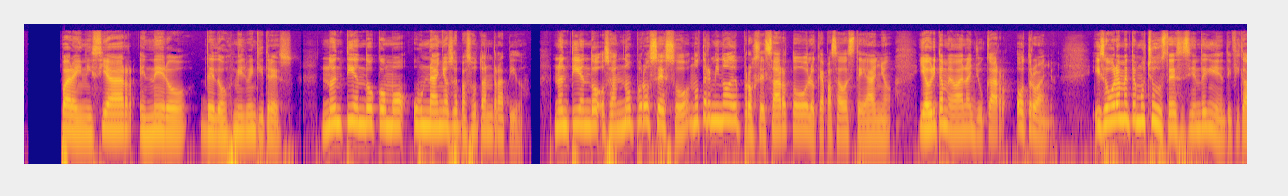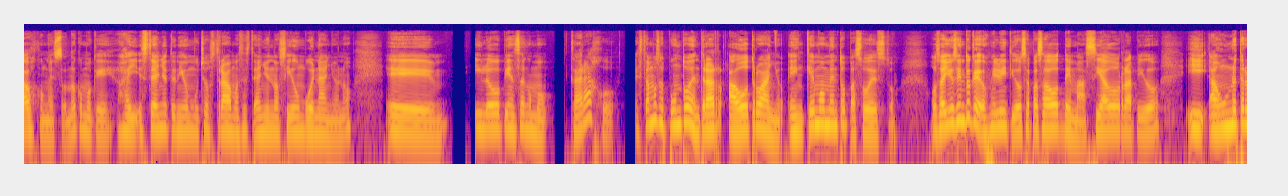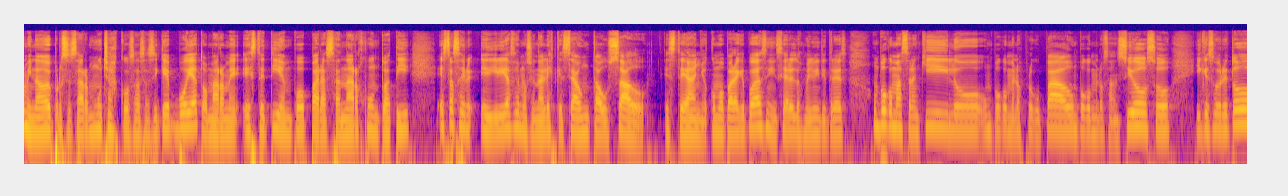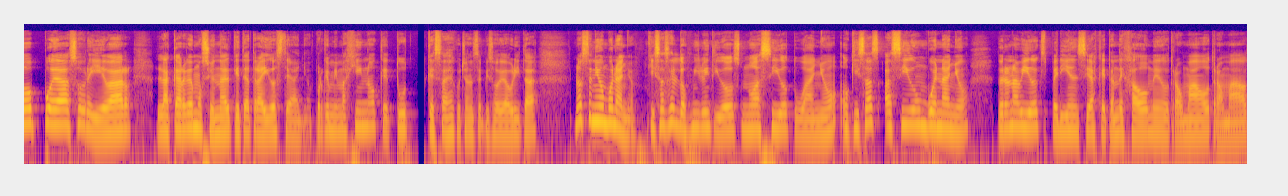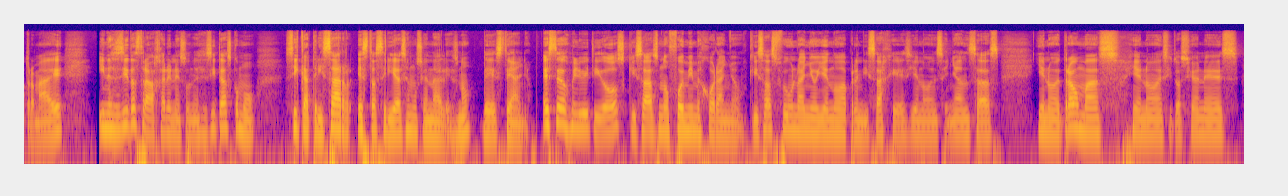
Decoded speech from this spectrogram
para iniciar enero de 2023. No entiendo cómo un año se pasó tan rápido. No entiendo, o sea, no proceso, no termino de procesar todo lo que ha pasado este año y ahorita me van a yucar otro año. Y seguramente muchos de ustedes se sienten identificados con esto, ¿no? Como que, ay, este año he tenido muchos traumas, este año no ha sido un buen año, ¿no? Eh, y luego piensan como, carajo, Estamos a punto de entrar a otro año. ¿En qué momento pasó esto? O sea, yo siento que 2022 se ha pasado demasiado rápido y aún no he terminado de procesar muchas cosas, así que voy a tomarme este tiempo para sanar junto a ti estas heridas emocionales que se han causado este año, como para que puedas iniciar el 2023 un poco más tranquilo, un poco menos preocupado, un poco menos ansioso y que sobre todo puedas sobrellevar la carga emocional que te ha traído este año. Porque me imagino que tú que estás escuchando este episodio ahorita no has tenido un buen año. Quizás el 2022 no ha sido tu año o quizás ha sido un buen año, pero han habido experiencias que te han dejado medio traumado, traumado, traumade y necesitas trabajar en eso, necesitas como cicatrizar estas heridas emocionales, ¿no? De este año. Este 2022 quizás no fue mi mejor año, quizás fue un año lleno de aprendizajes, lleno de enseñanzas, lleno de traumas, lleno de situaciones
